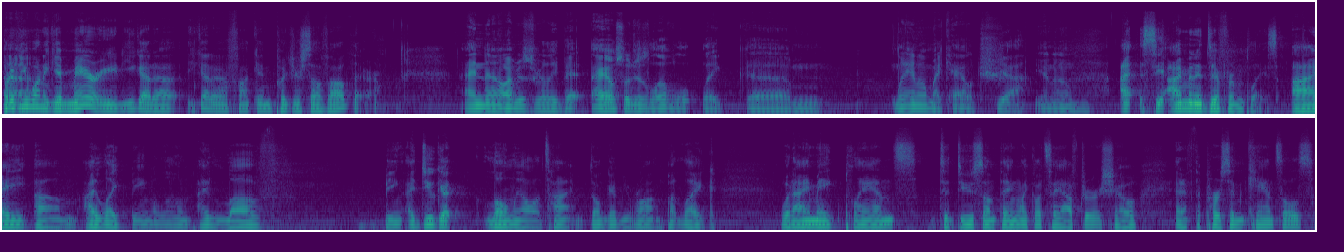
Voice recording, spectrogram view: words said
But if you Uh, want to get married, you gotta you gotta fucking put yourself out there. I know. I'm just really bad. I also just love like um, laying on my couch. Yeah. You know. I see. I'm in a different place. I um I like being alone. I love being. I do get lonely all the time. Don't get me wrong, but like when I make plans to do something, like let's say after a show, and if the person cancels,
